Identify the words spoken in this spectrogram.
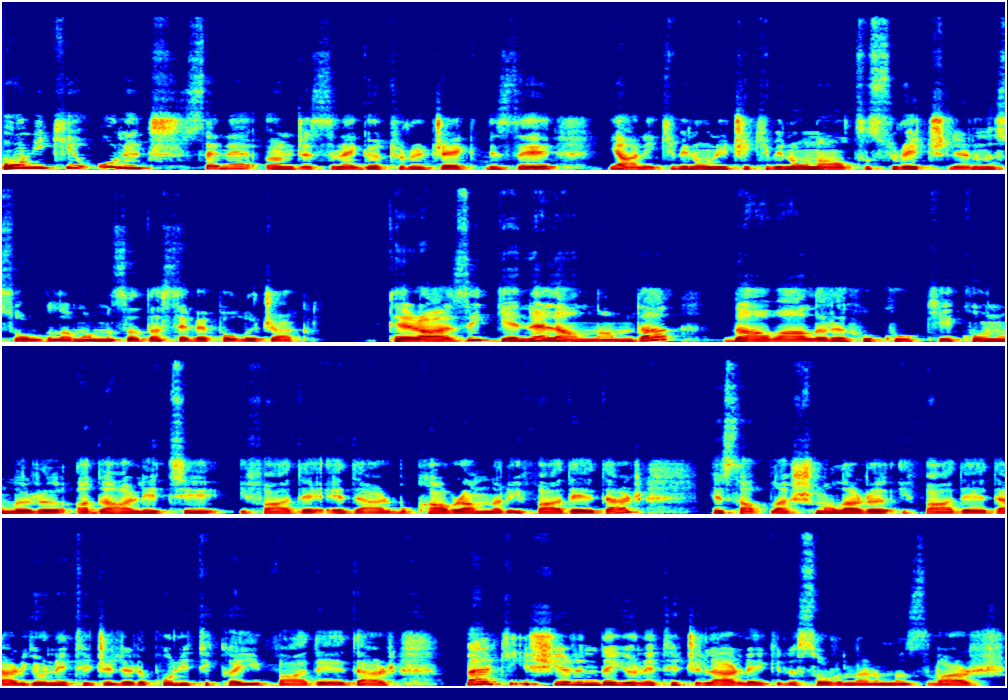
12-13 sene öncesine götürecek bizi. Yani 2013-2016 süreçlerini sorgulamamıza da sebep olacak. Terazi genel anlamda davaları, hukuki konuları, adaleti ifade eder, bu kavramları ifade eder hesaplaşmaları ifade eder, yöneticileri, politikayı ifade eder. Belki iş yerinde yöneticilerle ilgili sorunlarımız var.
